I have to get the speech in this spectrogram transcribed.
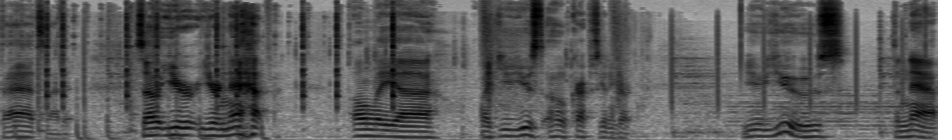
That's not it. So your your knap only uh like you used oh crap it's getting dark. You use the knap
